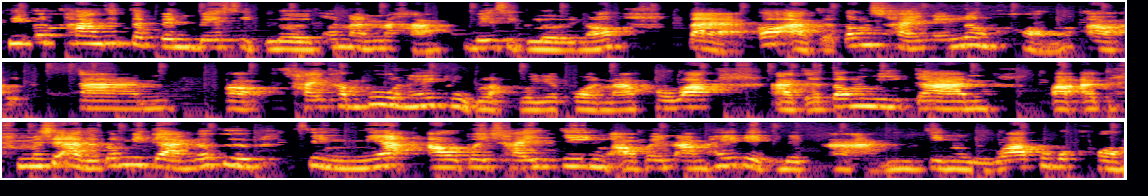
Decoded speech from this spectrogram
ที่ค่อนข้างที่จะเป็นเบสิกเลยเท่านั้นนะคะเบสิกเลยเนาะแต่ก็อาจจะต้องใช้ในเรื่องของอการใช้คำพูดให้ถูกหลักไวยากรณ์นะ เพราะว่าอาจจะต้องมีการอาาไม่ใช่อาจจะต้องมีการก็คือสิ่งเนี้ยเอาไปใช้จริง เอาไปนำให้เด็กๆอ่านจริง หรือว่าผู้ปกครอง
